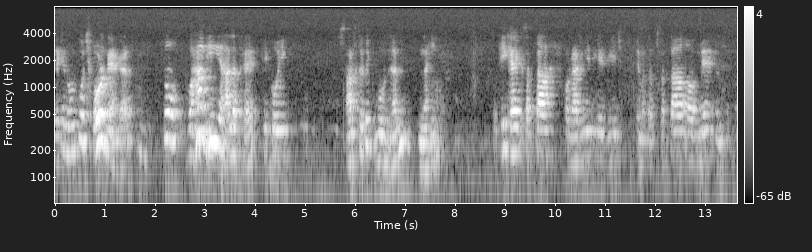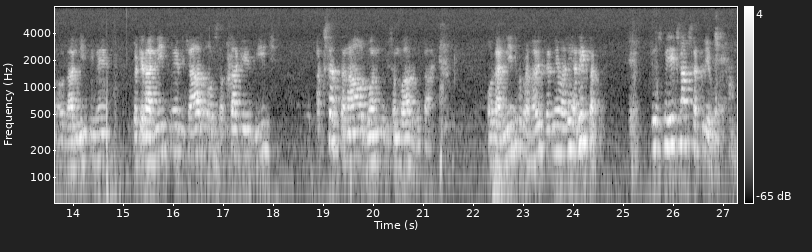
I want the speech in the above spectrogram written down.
लेकिन उनको छोड़ दें अगर तो वहाँ भी ये हालत है कि कोई सांस्कृतिक मूलधन नहीं है। तो ठीक है कि सत्ता और राजनीति के बीच मतलब सत्ता और में, और राजनीति में, बल्कि राजनीति में विचार और सत्ता के बीच अक्सर तनाव, द्वंद्व, विसंवाद होता है। और राजनीति को प्रभावित करने वाले अनेक तत्व जो उसमें एक साथ सक्रिय होते हैं।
